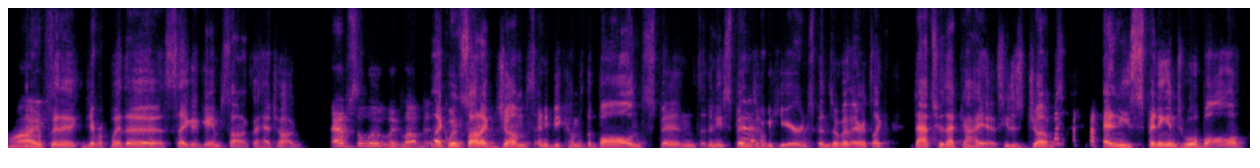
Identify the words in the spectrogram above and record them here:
you ever play the you ever play the Sega game Sonic the Hedgehog Absolutely loved it. like when Sonic jumps and he becomes the ball and spins, and then he spins Yeah. over here and spins over there. It's like that's who that guy is. He just jumps and he's spinning into a ball,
